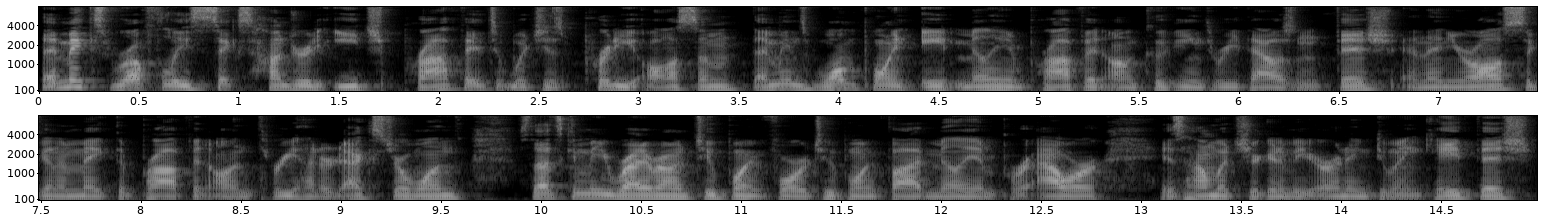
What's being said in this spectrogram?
That makes roughly 600 each profit, which is pretty awesome. That means 1.8 million profit on cooking 3000 fish, and then you're also going to make the profit on 300 extra ones. So that's going to be right around 2.4, 2.5 million per hour is how much you're going to be earning doing cavefish.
